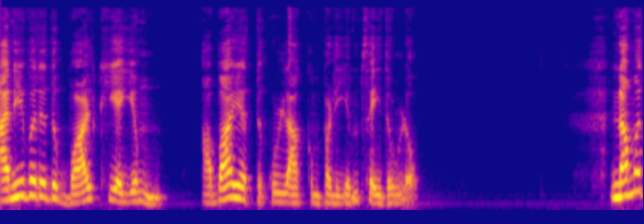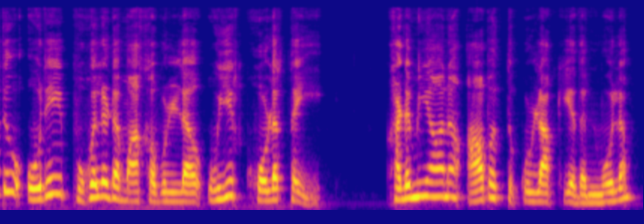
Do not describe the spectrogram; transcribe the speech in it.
அனைவரது வாழ்க்கையையும் அபாயத்துக்குள்ளாக்கும்படியும் செய்துள்ளோம். நமது ஒரே புகலிடமாக உள்ள உயிர்கோளத்தை கடுமையான ஆபத்துக்குள்ளாக்கியதன் மூலம்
